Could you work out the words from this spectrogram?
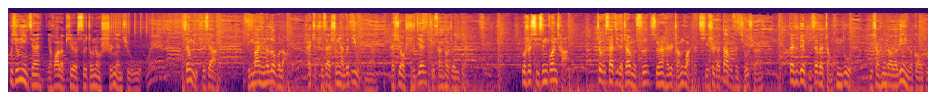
不经意间也花了皮尔斯整整十年去悟。相比之下，零八年的勒布朗还只是在生涯的第五年，还需要时间去参透这一点。若是细心观察，这个赛季的詹姆斯虽然还是掌管着骑士的大部分球权，但是对比赛的掌控度已上升到了另一个高度。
